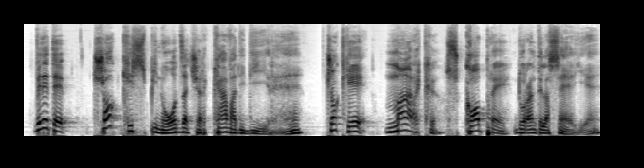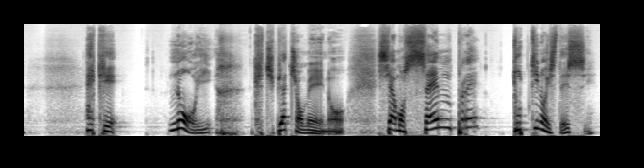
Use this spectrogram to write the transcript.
Vedete, ciò che Spinoza cercava di dire, ciò che Mark scopre durante la serie, è che noi, che ci piaccia o meno, siamo sempre tutti noi stessi.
